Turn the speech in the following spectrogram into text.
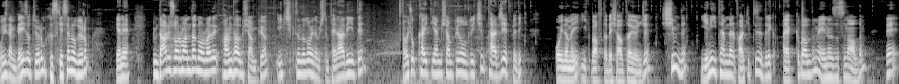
O yüzden base atıyorum. Hız kesen alıyorum. Yani şimdi Darius ormanda normalde hantal bir şampiyon. İlk çıktığında da oynamıştım. Fena değildi. Ama çok kayıt yiyen bir şampiyon olduğu için tercih etmedik. Oynamayı ilk buff'ta 5-6 ay önce. Şimdi yeni itemler fark ettiyseniz direkt ayakkabı aldım ve en hızlısını aldım. Ve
